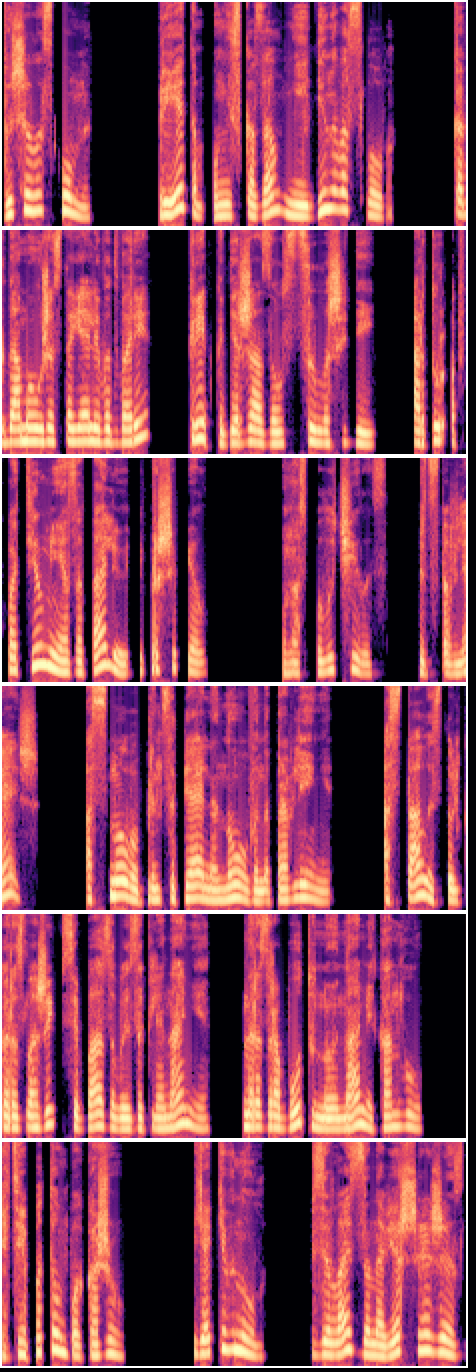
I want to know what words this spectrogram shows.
вышел из комнаты. При этом он не сказал ни единого слова. Когда мы уже стояли во дворе, крепко держа за узцы лошадей, Артур обхватил меня за талию и прошипел. «У нас получилось, представляешь? Основа принципиально нового направления. Осталось только разложить все базовые заклинания на разработанную нами канву. Я тебе потом покажу. Я кивнула, взялась за навершие жезл,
